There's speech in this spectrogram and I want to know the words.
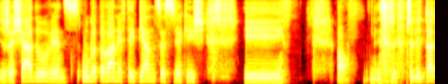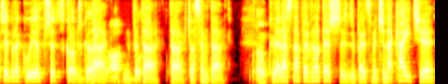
że siadł, więc ugotowany w tej piance z jakiejś i o, Czyli tacie brakuje przedskoczka. tak, O, bo- tak, tak, czasem tak. Okej. Teraz na pewno też, powiedzmy, czy na kajcie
